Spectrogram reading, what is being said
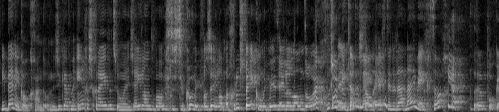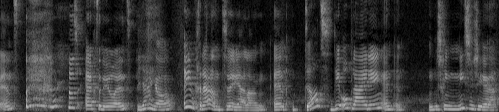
Die ben ik ook gaan doen. Dus ik heb me ingeschreven toen we in Zeeland woonden. Dus toen kon ik van Zeeland naar Groesbeek, kon ik weer het hele land door. De dat is dan echt inderdaad Nijmegen, toch? Ja, een pokkenend. Dat is echt een heel end. Ja, joh. En die heb ik gedaan, twee jaar lang. En dat, die opleiding, en, en misschien niet zozeer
